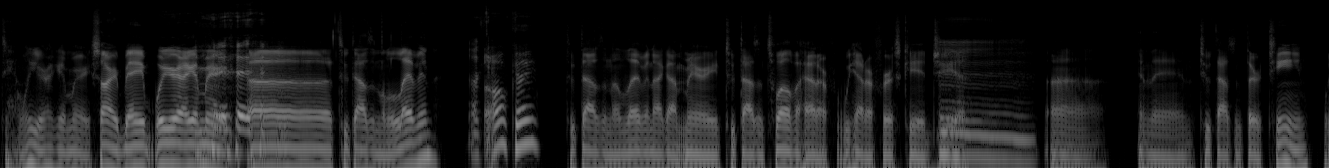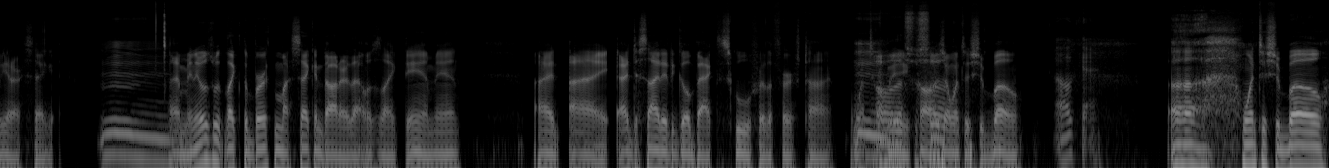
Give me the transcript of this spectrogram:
damn, what year I get married? Sorry, babe. What year I get married? uh, 2011. Okay. Okay. 2011 I got married. 2012 I had our we had our first kid, Gia. Mm, Uh, and then 2013 we had our second. mm, I mean, it was with like the birth of my second daughter that was like, damn man. I I I decided to go back to school for the first time. I Went to Oh, community that's what's college. I went to Chabot. okay. Uh, went to Chabot,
